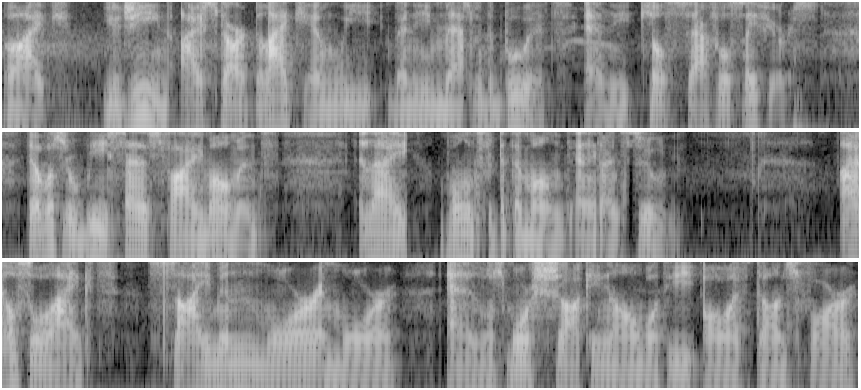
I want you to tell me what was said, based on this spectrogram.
Like Eugene, I start to like him we, when he messed with the bullets and he killed several saviors. That was a really satisfying moment and I won't forget that moment anytime soon. I also liked Simon more and more and it was more shocking in all what he all have done so far.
